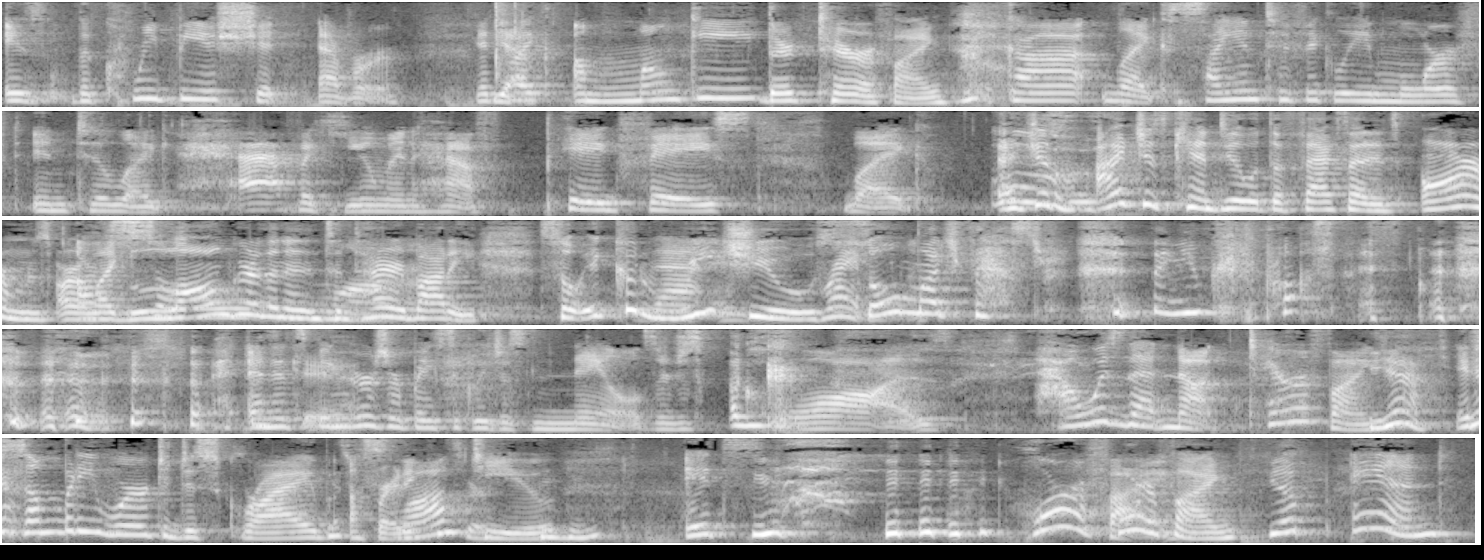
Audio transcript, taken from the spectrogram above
is the creepiest shit ever. It's Yeah. like a monkey They're terrifying. got like scientifically morphed into like half a human, half pig face. Like I just I just can't deal with the fact that its arms are, Are like so longer than its entire body. So it could That reach you right. so much faster than you could process. and its fingers are basically just nails. They're just claws. How is that not terrifying? Yeah, If yeah. somebody were to describe a Freddy sloth to you, mm-hmm. it's horrifying. Horrifying. Yep. And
